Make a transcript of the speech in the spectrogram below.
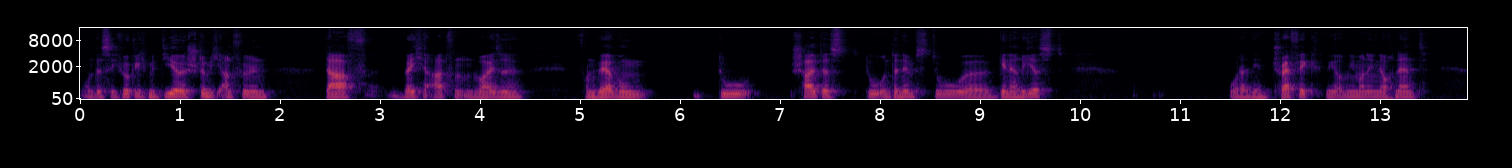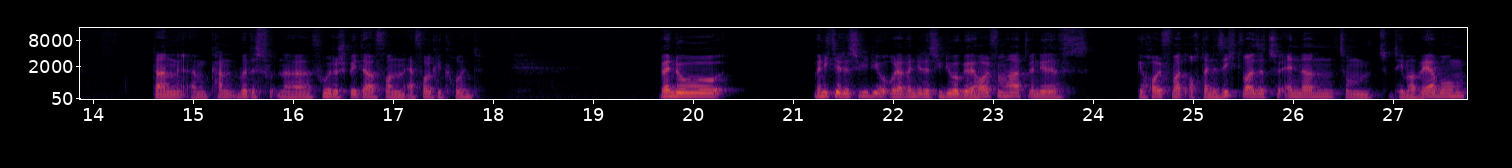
und es sich wirklich mit dir stimmig anfühlen darf, welche Art von und Weise von Werbung du schaltest, du unternimmst, du äh, generierst oder den Traffic, wie, wie, man ihn auch nennt, dann ähm, kann, wird es äh, früher oder später von Erfolg gekrönt. Wenn du, wenn ich dir das Video oder wenn dir das Video geholfen hat, wenn dir das geholfen hat, auch deine Sichtweise zu ändern zum, zum Thema Werbung,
